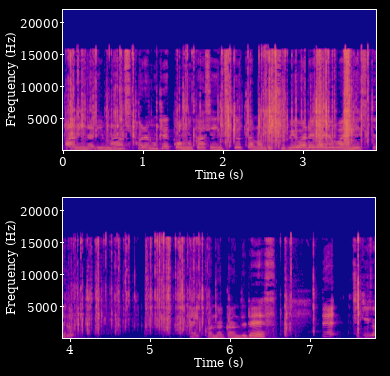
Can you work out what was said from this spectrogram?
パンになります。これも結構昔に作ったのでひび割れがやばいんですけど。はいこんな感じです。で次が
